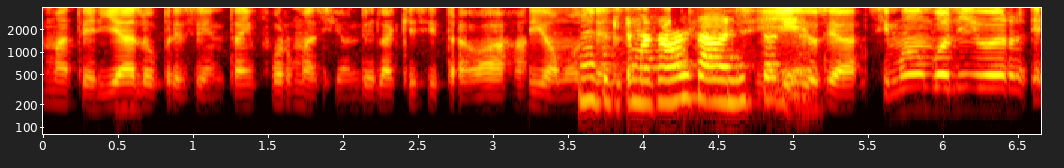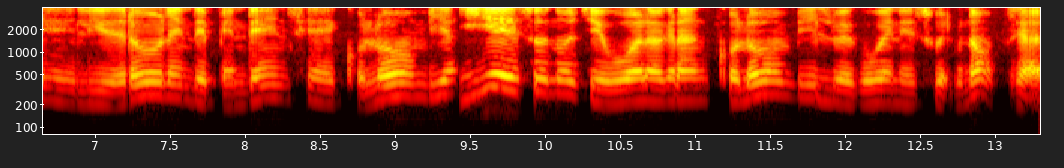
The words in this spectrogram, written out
material o presenta información de la que se trabaja, digamos, Un en- poquito más avanzado en Sí, historia. o sea, Simón Bolívar eh, lideró la independencia de Colombia y eso nos llevó a la Gran Colombia y luego Venezuela. No, o sea,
